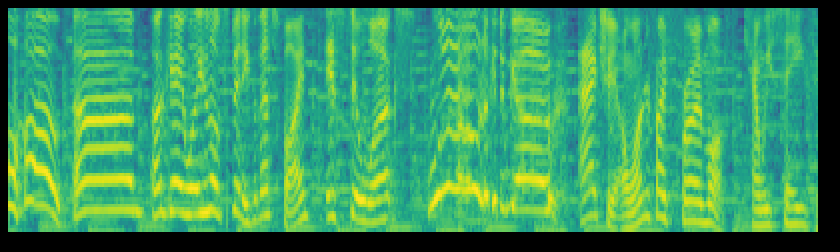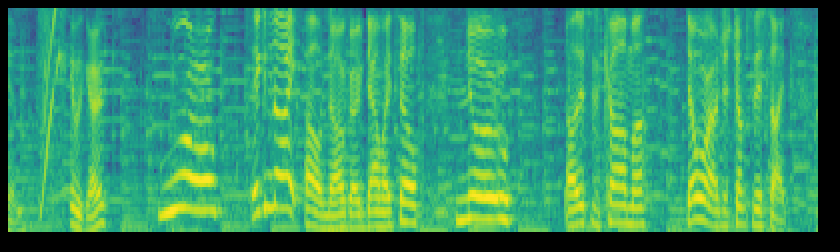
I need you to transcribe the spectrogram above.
Oh! Um, okay, well, he's not spinning, but that's fine. It still works. Whoa, look at him go. Actually, I wonder if I throw him off, can we save him? Here we go. Whoa! Ignite! Oh, no, I'm going down myself. No. Oh, this is karma. Don't worry, I'll just jump to this side.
